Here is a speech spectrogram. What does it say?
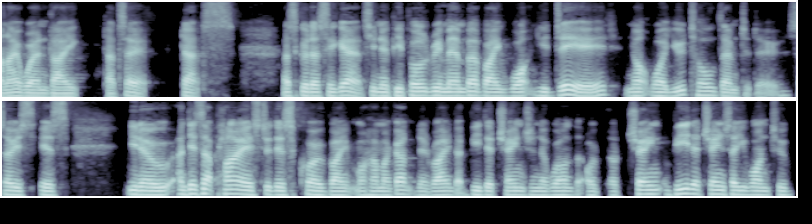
And I went like, that's it. That's as good as it gets. You know, people remember by what you did, not what you told them to do. So it's, it's you know, and this applies to this quote by Mahatma Gandhi, right? That be the change in the world, or, or change, be the change that you want to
